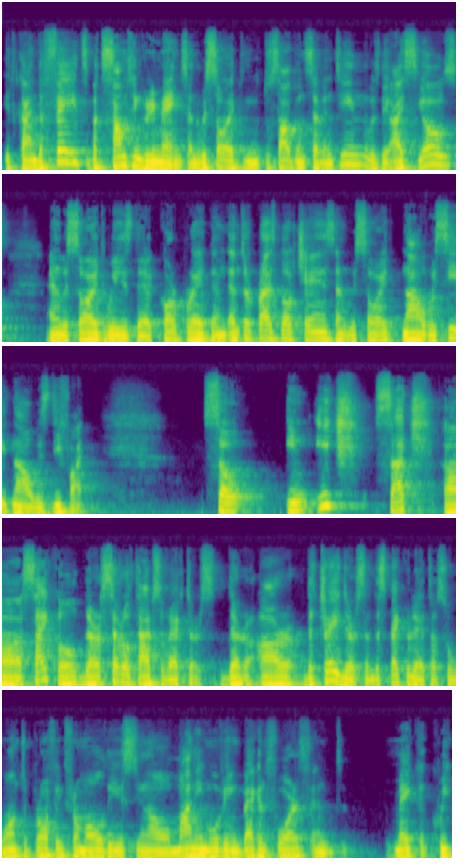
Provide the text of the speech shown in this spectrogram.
it kind of fades, but something remains. And we saw it in 2017 with the ICOs and we saw it with the corporate and enterprise blockchains, and we saw it now, we see it now with DeFi. So in each such uh, cycle, there are several types of actors. There are the traders and the speculators who want to profit from all these, you know, money moving back and forth and make a quick,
